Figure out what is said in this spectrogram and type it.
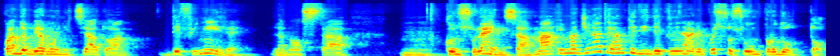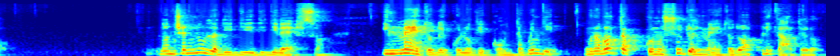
quando abbiamo iniziato a definire la nostra mh, consulenza, ma immaginate anche di declinare questo su un prodotto, non c'è nulla di, di, di diverso. Il metodo è quello che conta, quindi una volta conosciuto il metodo, applicatelo.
